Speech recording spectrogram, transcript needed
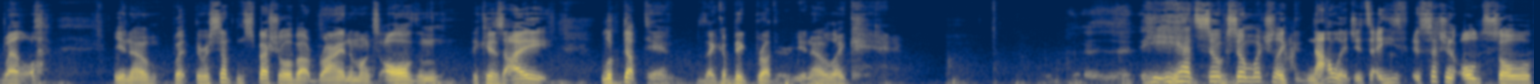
well you know. But there was something special about Brian amongst all of them because I looked up to him like a big brother, you know, like he, he had so so much like knowledge. It's he's it's such an old soul.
